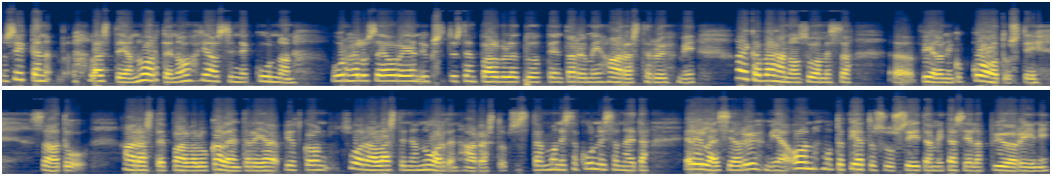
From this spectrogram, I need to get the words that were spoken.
No sitten lasten ja nuorten ohjaus sinne kunnan urheiluseurojen, yksityisten palvelutuotteen tarjoamiin harrasteryhmiin. Aika vähän on Suomessa vielä niin kootusti saatu harrastepalvelukalenteria, jotka on suoraan lasten ja nuorten harrastuksista. Monissa kunnissa näitä erilaisia ryhmiä on, mutta tietoisuus siitä, mitä siellä pyörii, niin,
